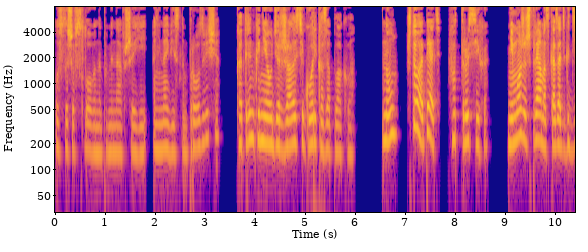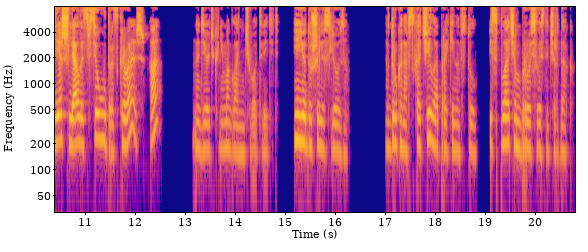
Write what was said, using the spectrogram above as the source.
Услышав слово, напоминавшее ей о ненавистном прозвище, Катринка не удержалась и горько заплакала. «Ну, что опять? Вот трусиха. Не можешь прямо сказать, где шлялась все утро, скрываешь, а?» Но девочка не могла ничего ответить. Ее душили слезы. Вдруг она вскочила, опрокинув стул, и с плачем бросилась на чердак.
